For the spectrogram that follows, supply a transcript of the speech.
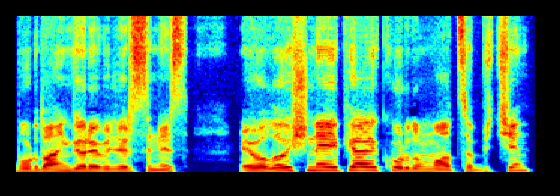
buradan görebilirsiniz. Evaluation API kurdum WhatsApp için.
